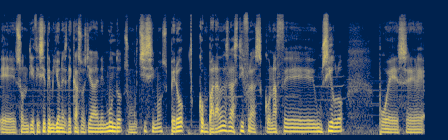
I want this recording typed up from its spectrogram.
Eh, son 17 millones de casos ya en el mundo, son muchísimos, pero comparadas las cifras con hace un siglo, pues eh,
